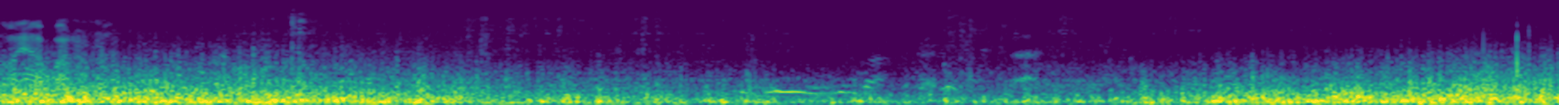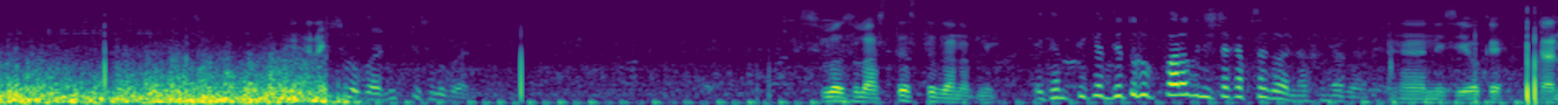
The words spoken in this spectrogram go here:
নয়া বানানো এখানে স্লো করেন একটু স্লো করেন স্লো স্লো আস্তে আস্তে যান আপনি এখান থেকে যেটুকু পারো জিনিসটা ক্যাপচার করেন না সুন্দর করে হ্যাঁ নিচে ওকে ডান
